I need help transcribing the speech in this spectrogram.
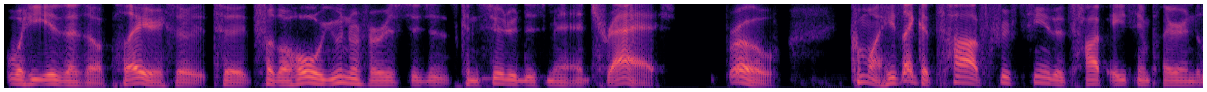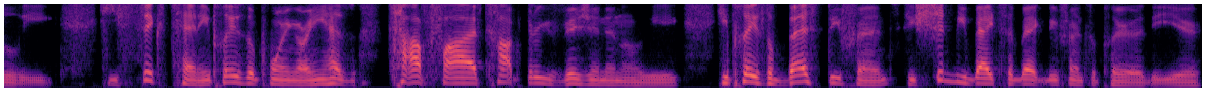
what he is as a player, to, to for the whole universe to just consider this man trash, bro come on, he's like a top 15 to top 18 player in the league. He's 6'10. He plays the point guard. He has top five, top three vision in the league. He plays the best defense. He should be back to back defensive player of the year.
